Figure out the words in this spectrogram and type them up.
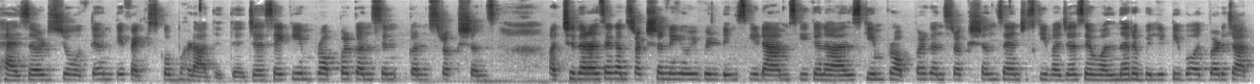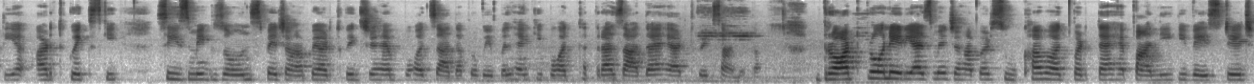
हैज़र्ड्स जो होते हैं, उनके इफ़ेक्ट्स को बढ़ा देते हैं। जैसे कि इम्प्रॉपर कंस्ट्रक्शंस अच्छी तरह से कंस्ट्रक्शन नहीं हुई बिल्डिंग्स की डैम्स की कनाल्स की इम्प्रॉपर कंस्ट्रक्शंस हैं, जिसकी वजह से वलनरेबिलिटी बहुत बढ़ जाती है। अर्थक्विक्स की सीजमिक जोन्स पे, जहाँ पे अर्थक्विक्स जो हैं, बहुत ज़्यादा प्रोबेबल हैं कि बहुत खतरा ज़्यादा है अर्थक्विक्स आने का। ड्रॉट प्रोन एरियाज़ में, जहाँ पर सूखा बहुत पड़ता है, पानी की वेस्टेज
